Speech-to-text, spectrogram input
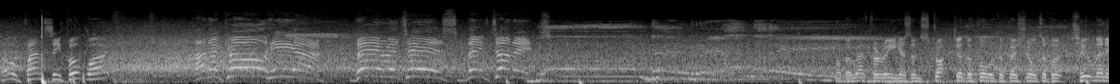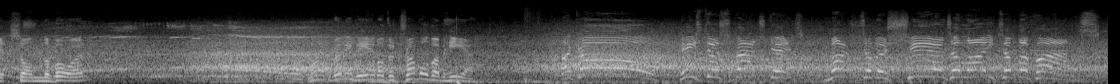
Oh, fancy footwork. And a goal here. There it is. They've done it. Well, the referee has instructed the fourth official to put two minutes on the board. Might really be able to trouble them here. A goal! He's dispatched it, much to the sheer delight of the fans.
